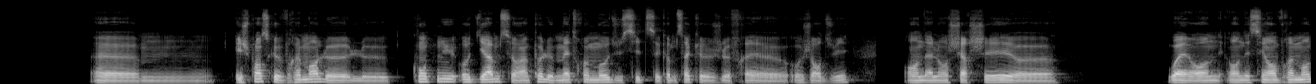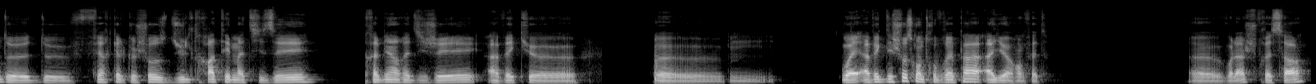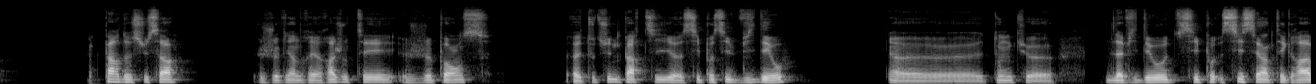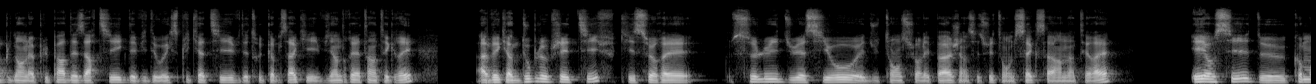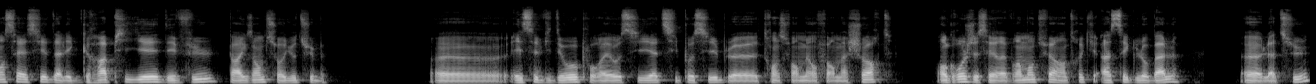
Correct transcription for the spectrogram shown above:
Euh, et je pense que vraiment le, contenu haut de gamme serait un peu le maître mot du site. C'est comme ça que je le ferai euh, aujourd'hui, en allant chercher, ouais, en, essayant vraiment de, faire quelque chose d'ultra thématisé, très bien rédigé, avec, ouais, avec des choses qu'on ne trouverait pas ailleurs en fait. Euh, voilà, je ferai ça. Par-dessus ça, je viendrai rajouter, je pense, euh, toute une partie, euh, si possible, vidéo. donc, de la vidéo, si, si c'est intégrable dans la plupart des articles, des vidéos explicatives, des trucs comme ça qui viendraient être intégrés, avec un double objectif qui serait celui du SEO et du temps sur les pages, et ainsi de suite. On le sait que ça a un intérêt et aussi de commencer à essayer d'aller grappiller des vues, par exemple sur YouTube. Euh, et ces vidéos pourraient aussi être, si possible, euh, transformées en format short. En gros, j'essaierai vraiment de faire un truc assez global euh, là-dessus.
